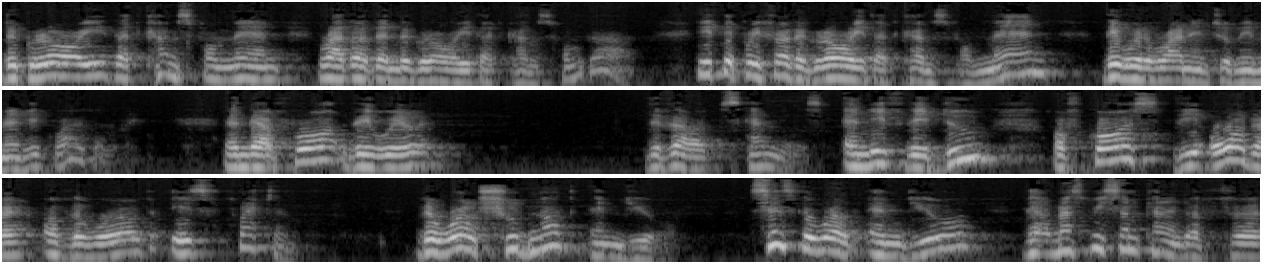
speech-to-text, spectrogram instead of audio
the glory that comes from man rather than the glory that comes from God. If they prefer the glory that comes from man, they will run into mimetic rivalry. And therefore, they will develop scandals. And if they do, of course, the order of the world is threatened. The world should not endure. Since the world endure, there must be some kind of uh,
